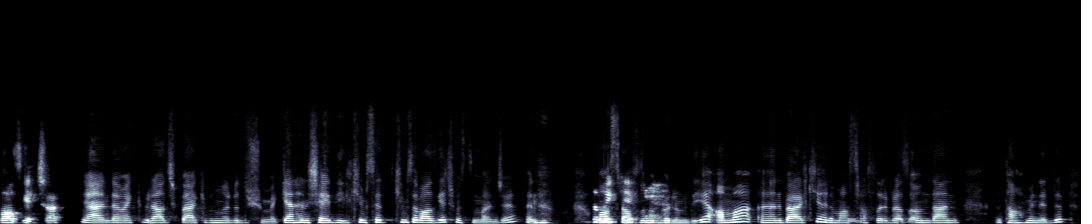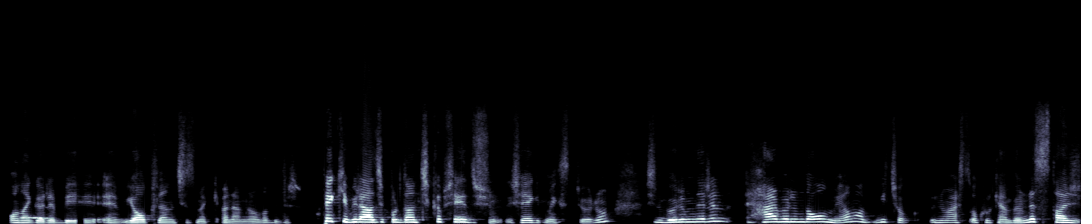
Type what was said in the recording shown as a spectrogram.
vazgeçer. Yani demek ki birazcık belki bunları düşünmek. Yani hani şey değil, kimse kimse vazgeçmesin bence. Hani Tabii masraflı ki. bir bölüm diye ama hani belki hani masrafları biraz önden tahmin edip ona göre bir yol planı çizmek önemli olabilir. Peki birazcık buradan çıkıp şeye düşün, şeye gitmek istiyorum. Şimdi bölümlerin her bölümde olmuyor ama birçok üniversite okurken bölümde staj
